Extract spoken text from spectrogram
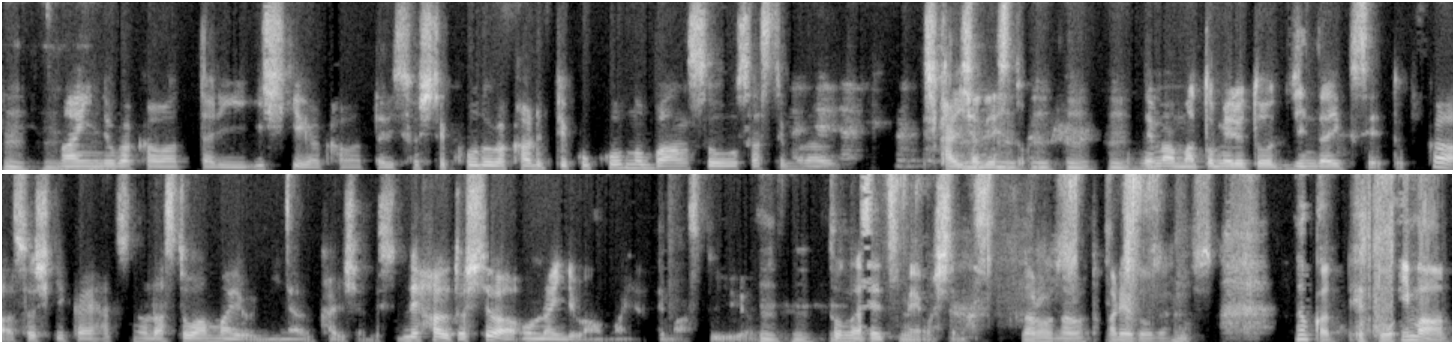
うんうんうん、マインドが変わったり、意識が変わったり、そして行動が変わるっていう、ここの伴走をさせてもらう会社ですと。で、まあ、まとめると人材育成とか組織開発のラストワンマイルになる会社です。で、ハウとしてはオンラインでワンワンやってますというような、うんうんうん、そんな説明をしてます。なるほど、なるほど。ありがとうございます。なんか、えっと、今、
